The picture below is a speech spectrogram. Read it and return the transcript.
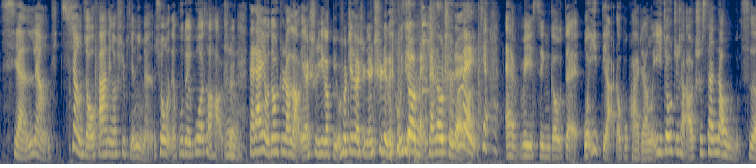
前两天上周发那个视频里面说我那部队锅特好吃，大家又都知道姥爷是一个，比如说这段时间吃这个东西，就是每天都吃这个，每天 every single day，我一点都不夸张，我一周至少要吃三到五次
